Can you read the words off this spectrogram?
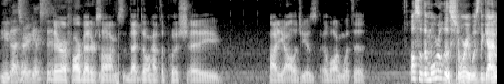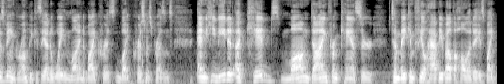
you guys are against it. There are far better songs that don't have to push a ideology as along with it. Also, the moral of the story was the guy was being grumpy because he had to wait in line to buy Chris like Christmas presents, and he needed a kid's mom dying from cancer to make him feel happy about the holidays by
